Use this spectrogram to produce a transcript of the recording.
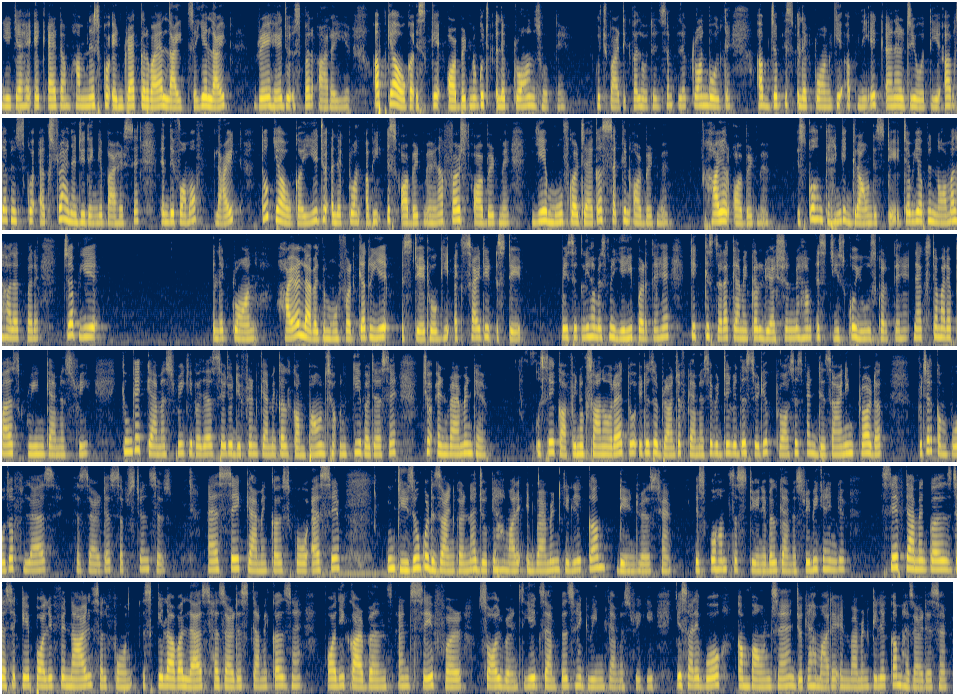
ये क्या है? एक एटम हमने इसको इंट्रैक्ट करवाया लाइट से। ये लाइट रे है जो इस पर आ रही है। अब क्या होगा? इसके ऑर्बिट में कुछ इलेक्ट्रॉन्स होते हैं। कुछ पार्टिकल होते हैं, जिसे हम इलेक्ट्रॉन बोलते हैं। अब जब इस इलेक्ट्रॉन की अपनी एक एनर्जी होती है, अब जब इसको एक्स्ट्रा एनर्जी देंगे बाहर से in the form of light तो क्या होगा? ये जो इलेक्ट्रॉन अभी इस ऑर्बिट में है ना फ़र्स्ट ऑर्बिट में, ये मूव कर जाएगा सेकेंड ऑर्बिट में हायर ऑर्बिट में। इसको हम कहेंगे ग्राउंड स्टेट जब ये अपने नॉर्मल हालत पर है, जब ये इलेक्ट्रॉन हायर लेवल पे मूव कर गया तो ये स्टेट होगी एक्साइटेड स्टेट बेसिकली हम इसमें यही पढ़ते हैं कि किस तरह केमिकल रिएक्शन में हम इस चीज़ को यूज़ करते हैं। नेक्स्ट हमारे पास ग्रीन केमिस्ट्री क्योंकि केमिस्ट्री की वजह से जो डिफरेंट केमिकल कंपाउंड्स हैं, उनकी वजह से जो इन्वायरमेंट है, उसे काफ़ी नुकसान हो रहा है। तो it is a branch of chemistry which deal with the study of process and designing product which are compose of less hazardous substances ऐसे केमिकल्स को, ऐसे इन चीज़ों को डिज़ाइन करना जो कि हमारे इन्वायरमेंट के लिए कम डेंजरस हैं। इसको हम सस्टेनेबल केमिस्ट्री भी कहेंगे। सेफ़ केमिकल्स जैसे कि पॉलीफिनाइल सल्फोन इसके अलावा लेस हजार्डस केमिकल्स हैं। Polycarbons and safer solvents. ये एग्जांपल्स हैं ग्रीन केमिस्ट्री की। ये सारे वो कंपाउंड्स हैं जो कि हमारे इन्वायरमेंट के लिए कम हजार्डस हैं।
